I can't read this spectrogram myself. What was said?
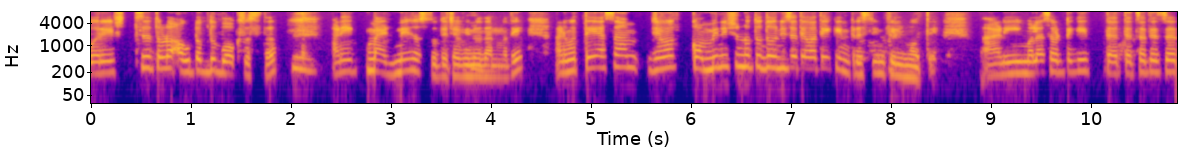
बरेचसे थोडं आउट ऑफ द बॉक्स असतं. आणि एक मॅडनेस असतो त्याच्या विनोदांमध्ये. आणि मग ते असं जेव्हा कॉम्बिनेशन होतं दोन्हीचं तेव्हा ते एक इंटरेस्टिंग फिल्म होते. आणि मला असं वाटतं की त्या- त्याचा त्याचा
